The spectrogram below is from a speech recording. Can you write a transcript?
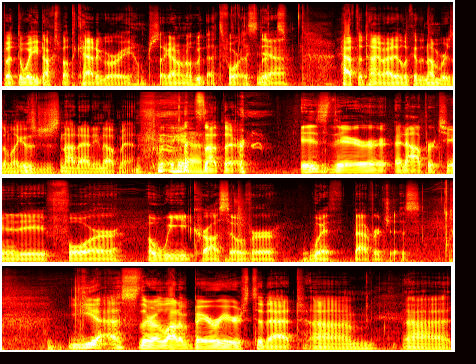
But the way he talks about the category, I'm just like I don't know who that's for. It's, that's- Yeah. Half the time I look at the numbers, I'm like, this is just not adding up, man. Yeah. it's not there. Is there an opportunity for a weed crossover with beverages? Yes, there are a lot of barriers to that, um, uh,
